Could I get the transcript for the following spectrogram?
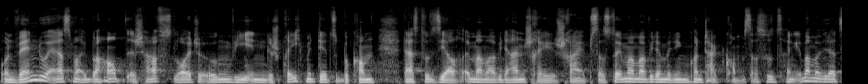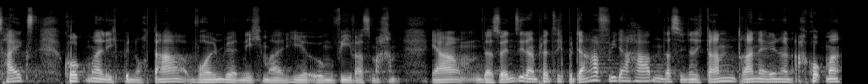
Und wenn du erstmal überhaupt es schaffst, Leute irgendwie in ein Gespräch mit dir zu bekommen, dass du sie auch immer mal wieder anschreibst, dass du immer mal wieder mit ihnen in Kontakt kommst, dass du sozusagen immer mal wieder zeigst, guck mal, ich bin noch da, wollen wir nicht mal hier irgendwie was machen. Ja, dass wenn sie dann plötzlich Bedarf wieder haben, dass sie sich dran, dran erinnern, ach guck mal,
